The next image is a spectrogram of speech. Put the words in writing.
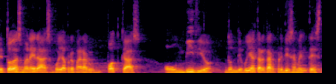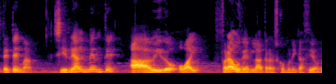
De todas maneras, voy a preparar un podcast o un vídeo donde voy a tratar precisamente este tema, si realmente ha habido o hay fraude en la transcomunicación.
